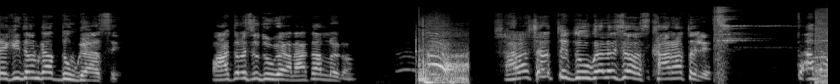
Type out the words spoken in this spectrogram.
দেখি যে অনগা দুগা আছে। পাঁচ লইছে দুগা না তার লই সারা সারা তুই দুগা লইছস খারা তলে। আবার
